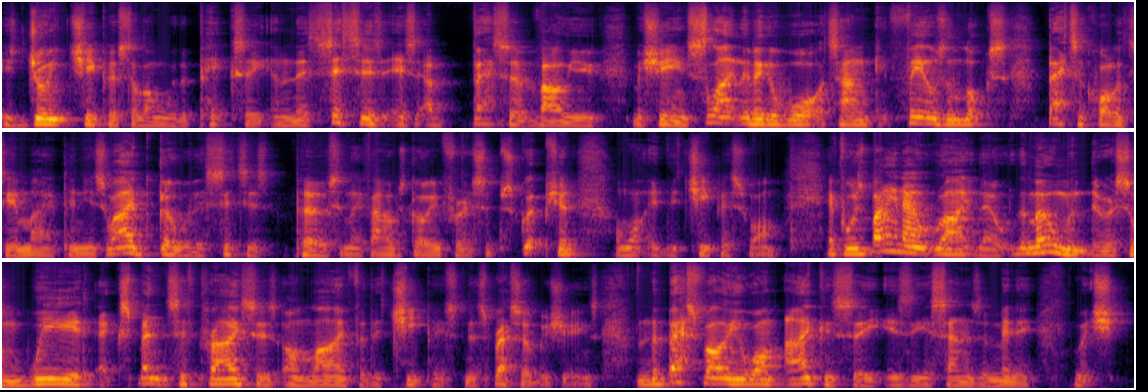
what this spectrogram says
is joint cheapest along with the Pixie and the Citiz is a better value machine, slightly bigger water tank, it feels and looks better quality in my opinion. So I'd go with the Citiz personally if I was going for a subscription and wanted the cheapest one. If I was buying outright though, at the moment there are some weird expensive prices online for the cheapest Nespresso machines and the best value one I can see is the Essenza Mini which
